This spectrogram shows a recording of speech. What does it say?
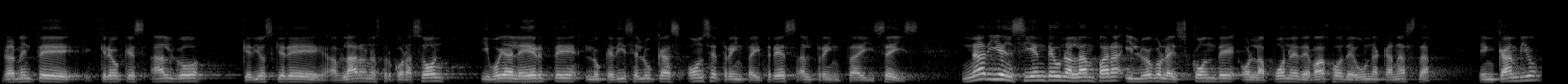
realmente creo que es algo que Dios quiere hablar a nuestro corazón y voy a leerte lo que dice Lucas 11, 33 al 36. Nadie enciende una lámpara y luego la esconde o la pone debajo de una canasta. En cambio,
